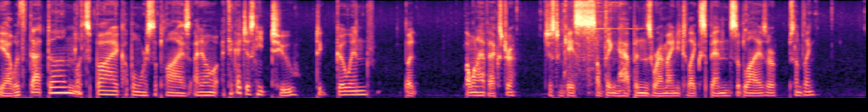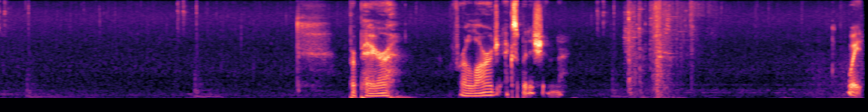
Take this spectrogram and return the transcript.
Yeah, with that done, let's buy a couple more supplies. I don't I think I just need two to go in, I want to have extra just in case something happens where I might need to like spend supplies or something. Prepare for a large expedition. Wait.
